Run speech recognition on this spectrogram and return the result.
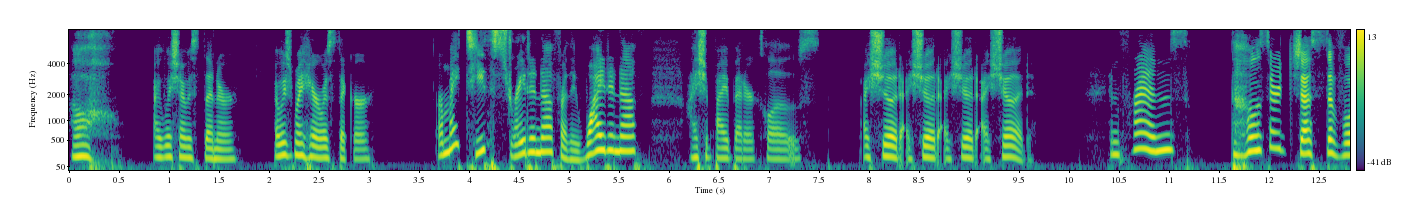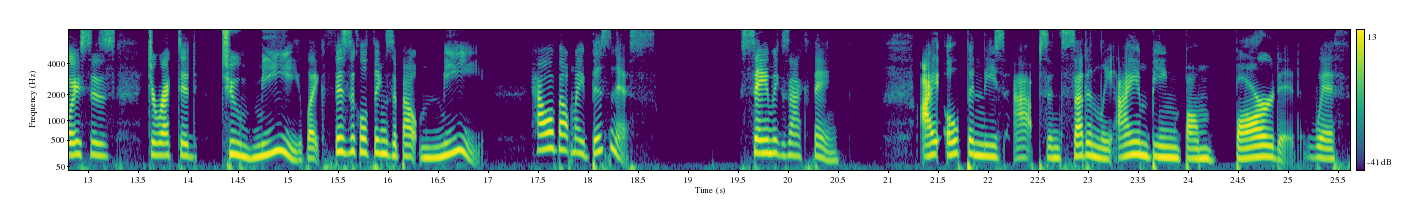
Oh, I wish I was thinner. I wish my hair was thicker. Are my teeth straight enough? Are they wide enough? I should buy better clothes. I should, I should, I should, I should. And friends, those are just the voices directed to me, like physical things about me. How about my business? Same exact thing. I open these apps and suddenly I am being bombarded bombarded with,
